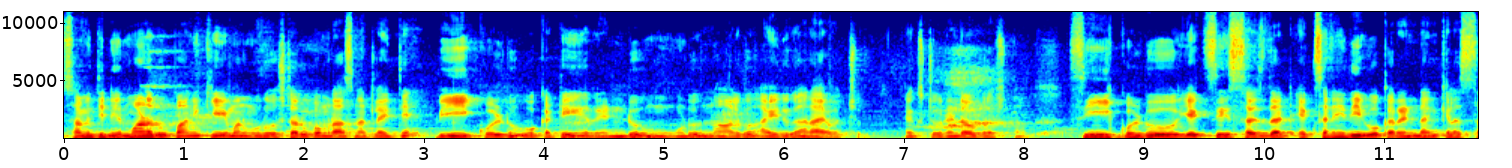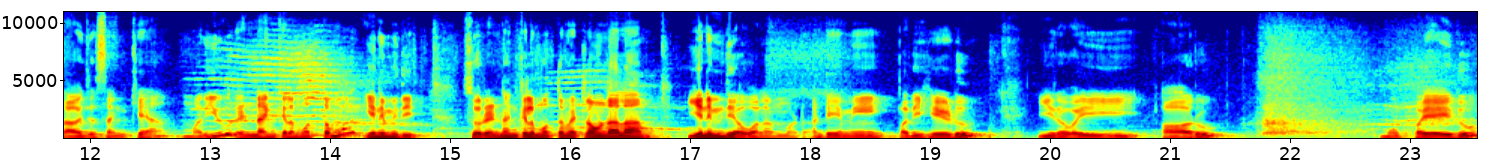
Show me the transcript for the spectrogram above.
సమితి నిర్మాణ రూపానికి మనం రోస్టర్ రూపం రాసినట్లయితే బి ఈక్వల్ టు ఒకటి రెండు మూడు నాలుగు ఐదుగా రాయవచ్చు. నెక్స్ట్ రెండవ ప్రశ్న. C equal to X is such that X అనేది ఒక రెండంకెల సహజ సంఖ్య మరియు రెండంకెల మొత్తము ఎనిమిది. సో రెండంకెల మొత్తం ఎట్లా ఉండాలా? ఎనిమిది అవ్వాలన్నమాట. అంటే ఏమి? పదిహేడు ఇరవై ఆరు ముప్పై ఐదు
